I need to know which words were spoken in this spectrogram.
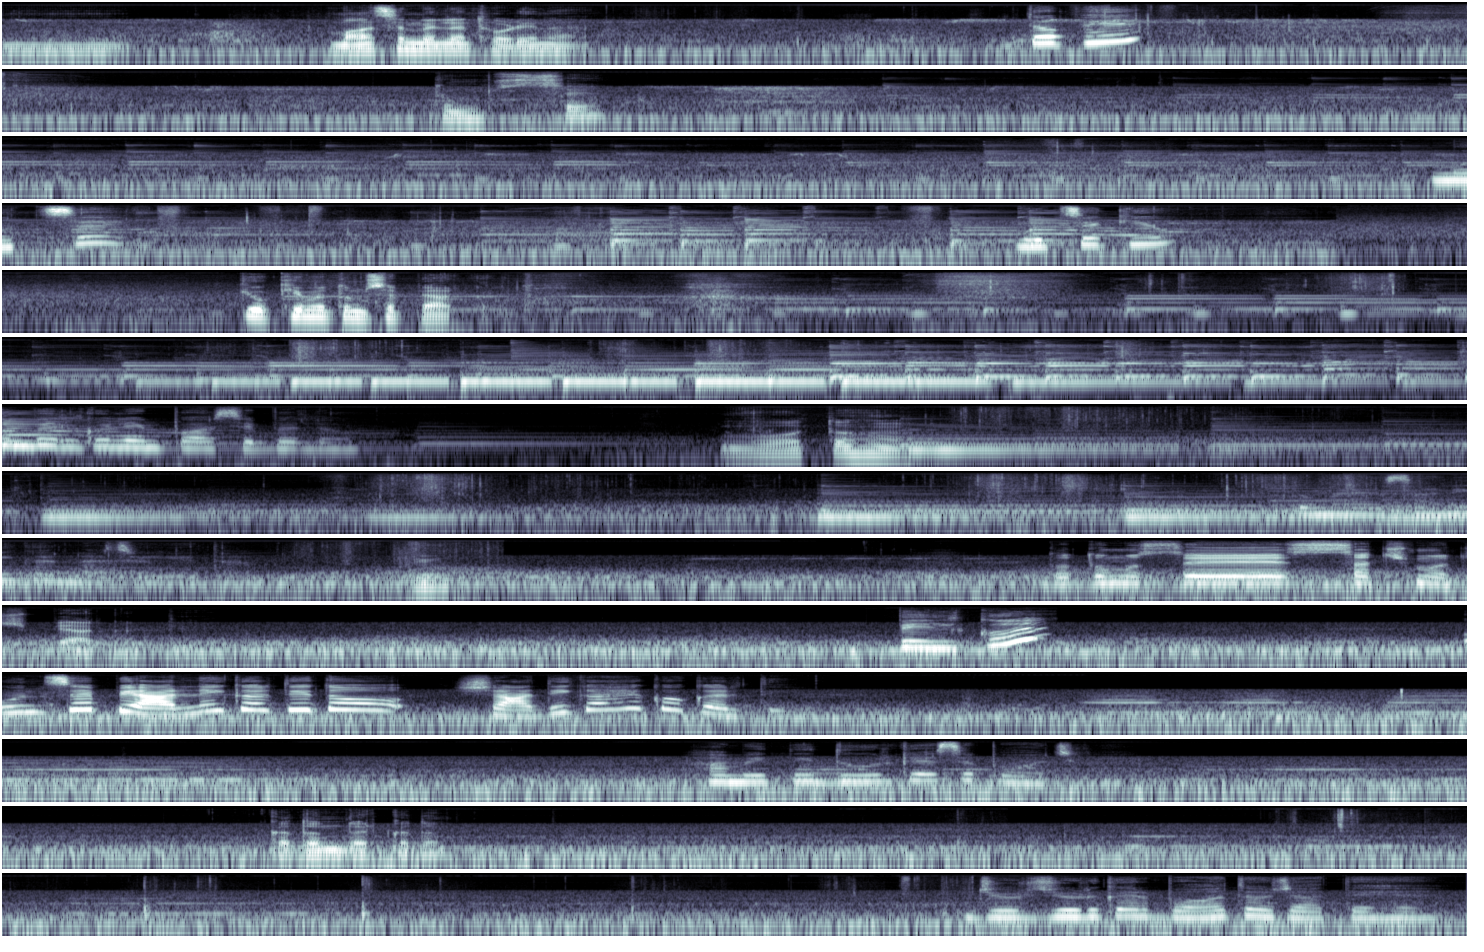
हम्म, माँ से मिलने थोड़ी ना। तो फिर? तुमसे? मुझसे? मुझसे क्यों? क्योंकि मैं तुमसे प्यार करता हूँ। बिल्कुल इम्पॉसिबल हो। वो तो हूँ। तुम्हें ऐसा नहीं करना चाहिए था। क्यों? तो तुम उससे सचमुच प्यार करती हो। बिल्कुल? उनसे प्यार नहीं करती तो शादी काहे को करती? हम इतनी दूर कैसे पहुँच गए? कदम दर कदम। जुड़ जुड़ कर बहुत हो जाते हैं।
